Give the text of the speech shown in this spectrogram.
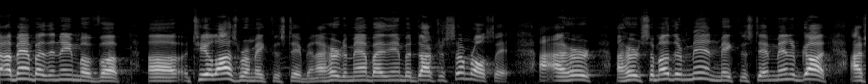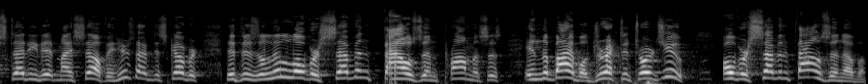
a man by the name of uh, uh, T.L. Osborn make this statement. I heard a man by the name of Dr. Sumrall say it. I, I, heard, I heard some other men make this statement, men of God. I've studied it myself. And here's what I've discovered that there's a little over 7,000 promises in the Bible directed towards you. Over 7,000 of them.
